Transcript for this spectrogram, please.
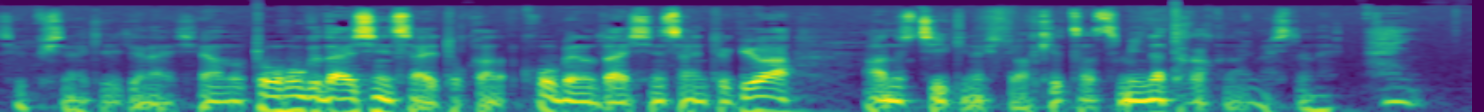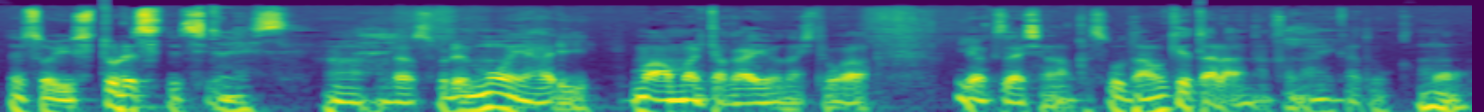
チェックしなきゃいけないしあの東北大震災とか神戸の大震災の時はあの地域の人は血圧みんな高くなりましたね。はい。でそういうストレスですよね。スうん、だからそれもやはり、まああんまり高いような人が薬剤師なんか相談を受けたらなんかないかどうかも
